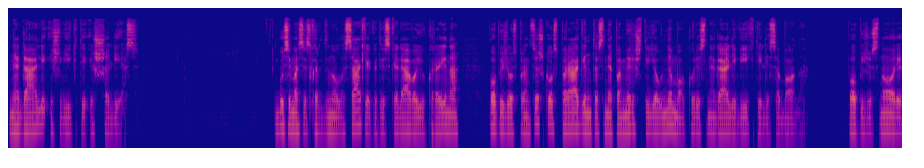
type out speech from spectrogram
negali išvykti iš šalies. Būsimasis kardinolas sakė, kad jis keliavo į Ukrainą popiežiaus pranciškaus paragintas nepamiršti jaunimo, kuris negali vykti į Lisaboną. Popiežius nori,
